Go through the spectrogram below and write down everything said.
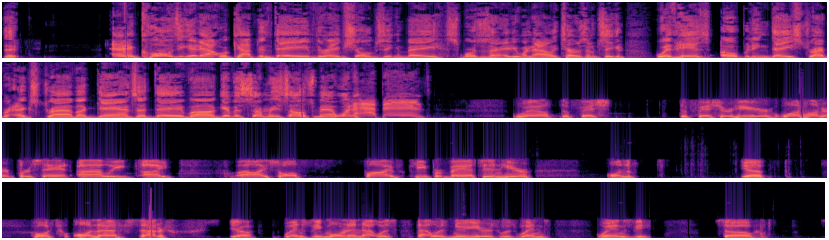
And closing it out with Captain Dave, the Rave Show of Absecon Bay Sports Center 81 Natalie Terrace and Absecon with his opening day striper extravaganza. Dave, uh, give us some results, man. What happened? Well, the fish the fish are here 100%. Uh, we, I, I saw five keeper bass in here on the, yeah, on that Saturday, yeah, Wednesday morning. That was, that was New Year's was Wednesday. So,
